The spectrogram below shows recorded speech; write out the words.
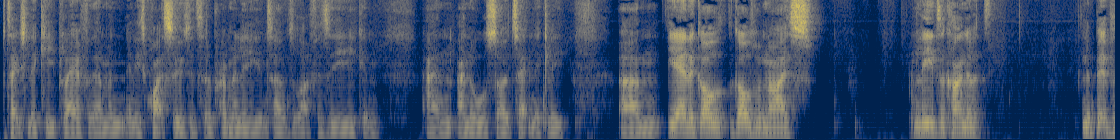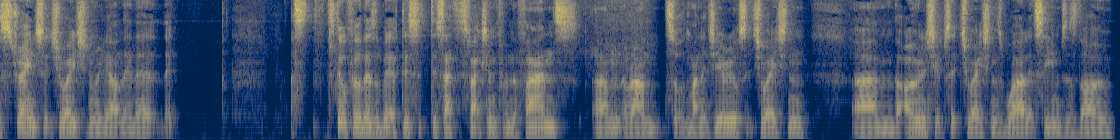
potentially a key player for them, and, and he's quite suited to the Premier League in terms of like physique and and and also technically. Um, yeah, the goals the goals were nice. Leeds are kind of in a bit of a strange situation, really, aren't they? They're, they're I still feel there's a bit of dis- dissatisfaction from the fans um, around sort of managerial situation, um, the ownership situation as well. It seems as though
